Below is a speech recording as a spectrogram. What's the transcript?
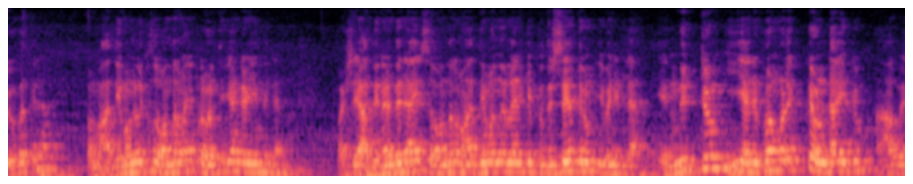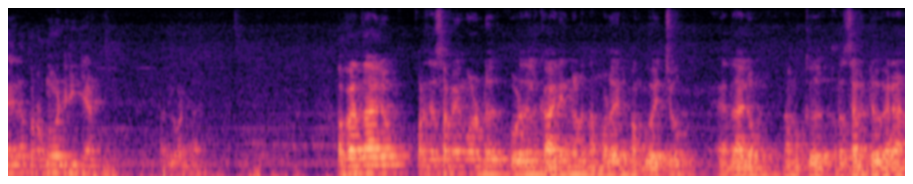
രൂപത്തിലാണ്. ഇപ്പം മാധ്യമങ്ങൾക്ക് സ്വതന്ത്രമായി പ്രവർത്തിക്കാൻ കഴിയുന്നില്ല. പക്ഷെ അതിനെതിരായി സ്വതന്ത്ര മാധ്യമം എന്നുള്ള എനിക്ക് പ്രതിഷേധത്തിനും ഇവരില്ല. എന്നിട്ടും ഈ അനുഭവങ്ങളൊക്കെ ഉണ്ടായിട്ടും ആ വേല തുടർന്നുകൊണ്ടിരിക്കുകയാണ്. അതുകൊണ്ടാണ് അപ്പൊ എന്തായാലും പറഞ്ഞ സമയം കൊണ്ട് കൂടുതൽ കാര്യങ്ങൾ നമ്മളെ പങ്കുവച്ചു. എന്തായാലും നമുക്ക് റിസൾട്ട് വരാൻ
